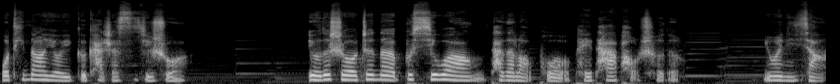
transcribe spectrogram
我听到有一个卡车司机说，有的时候真的不希望他的老婆陪他跑车的，因为你想，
